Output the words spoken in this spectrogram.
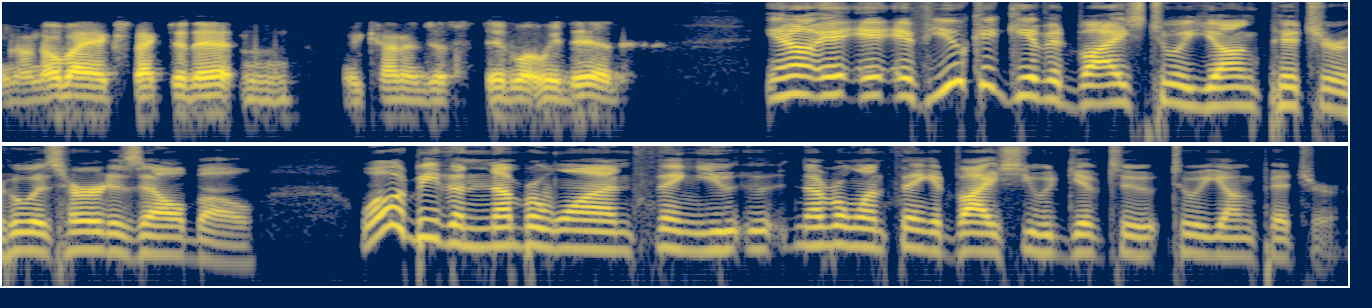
you know nobody expected it, and we kind of just did what we did. You know, if you could give advice to a young pitcher who has hurt his elbow, what would be the number one thing you number one thing advice you would give to to a young pitcher?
